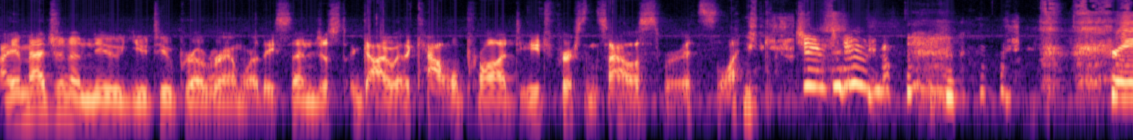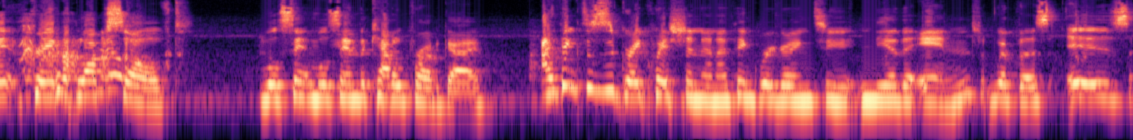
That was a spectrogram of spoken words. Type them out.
I imagine a new YouTube program where they send just a guy with a cowl prod to each person's house, where it's like, Create create a block solved. We'll send we'll send the cattle prod guy. I think this is a great question, and I think we're going to near the end with this. Is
